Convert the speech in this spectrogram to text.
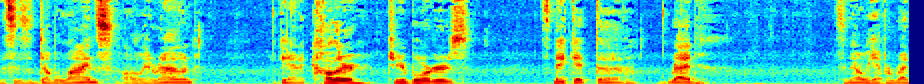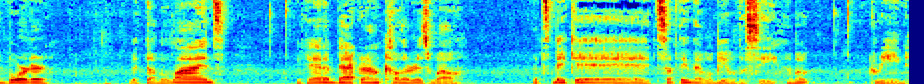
This is double lines all the way around. You can add a color to your borders. Let's make it uh, red. So now we have a red border with double lines. You can add a background color as well. Let's make it something that we'll be able to see. How about green?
